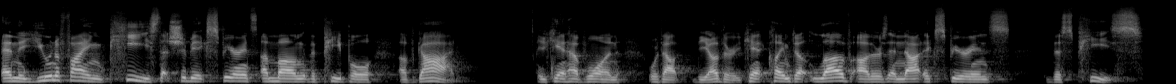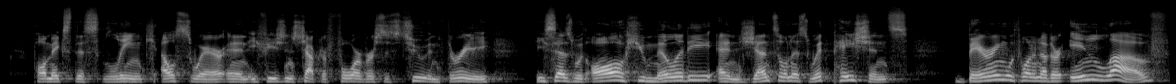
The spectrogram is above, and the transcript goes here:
and the unifying peace that should be experienced among the people of God. You can't have one without the other. You can't claim to love others and not experience this peace. Paul makes this link elsewhere in Ephesians chapter 4 verses 2 and 3. He says with all humility and gentleness with patience, bearing with one another in love,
